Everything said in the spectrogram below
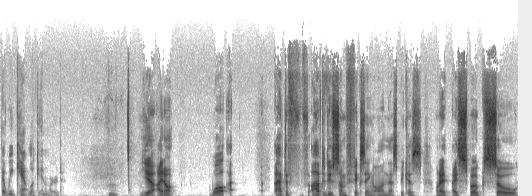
that we can't look inward? Yeah, I don't. Well, I, I have to. F- I'll have to do some fixing on this because when I, I spoke so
